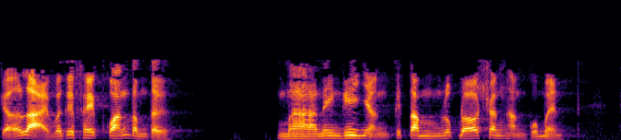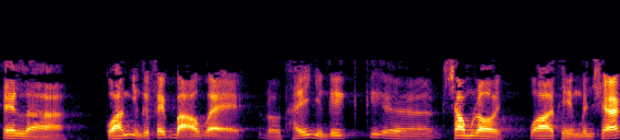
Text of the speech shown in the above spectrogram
trở lại với cái phép quán tâm từ mà nên ghi nhận cái tâm lúc đó sân hận của mình hay là quán những cái phép bảo vệ rồi thấy những cái, cái uh, xong rồi qua thiền minh sát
